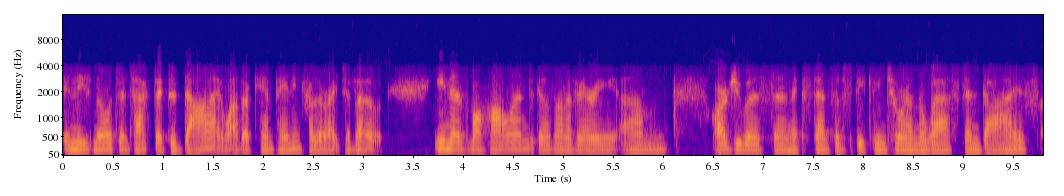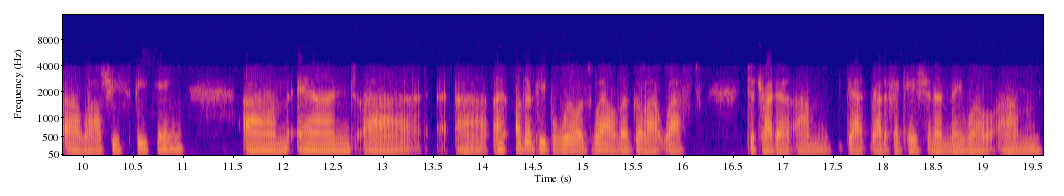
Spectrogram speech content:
in these militant tactics to die while they're campaigning for the right to vote. Inez Milholland goes on a very um, arduous and extensive speaking tour in the West and dies uh, while she's speaking um, and uh, uh, other people will as well. They'll go out west to try to um, get ratification, and they will um,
